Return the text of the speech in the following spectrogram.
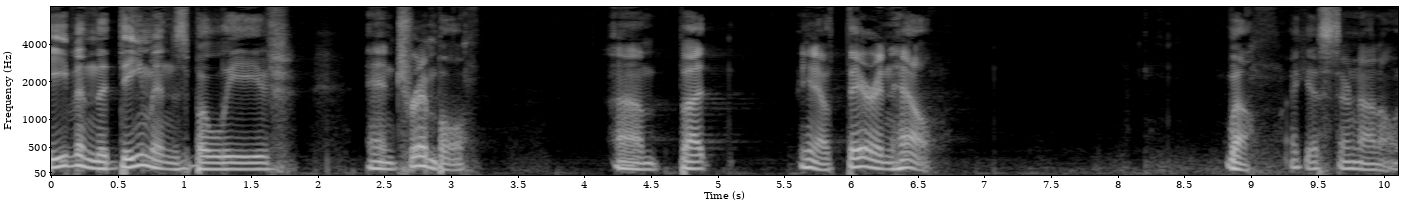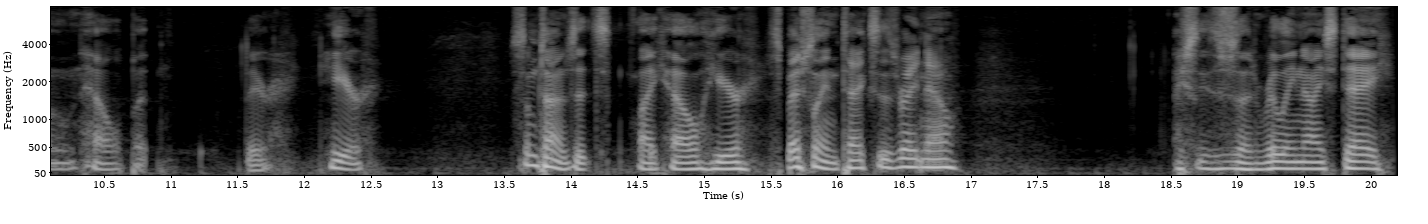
even the demons believe and tremble, um, but you know they're in hell. Well, I guess they're not all in hell, but they're here. Sometimes it's like hell here, especially in Texas right now. Actually, this is a really nice day.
